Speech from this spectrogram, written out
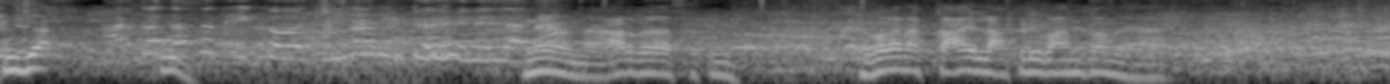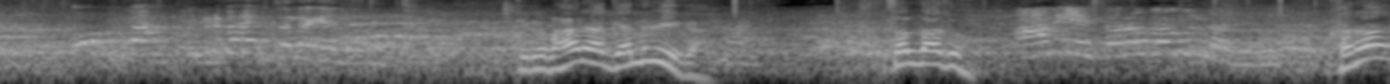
पूजा नाही होणार अर्धा तासात नाही. हे बघा ना काय लाकडी बांधकाम आहे यार. तिकडे बाहेर गॅलरी का? चल दादू आम्ही हे सर्व बघून झाले खरं?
